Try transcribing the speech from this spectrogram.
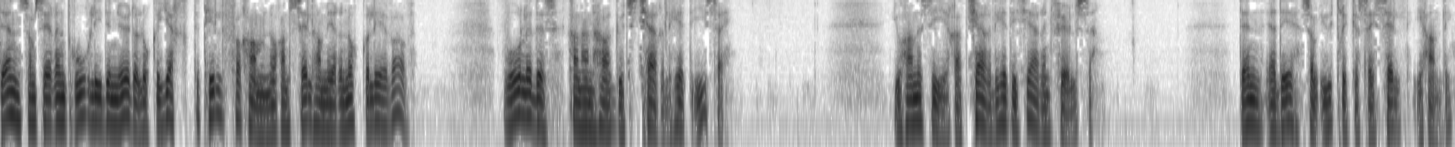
den som ser en bror lide nød og lukker hjertet til for ham når han selv har mer enn nok å leve av, hvorledes kan han ha Guds kjærlighet i seg? Johannes sier at kjærlighet ikke er en følelse. Den er det som uttrykker seg selv i handling.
